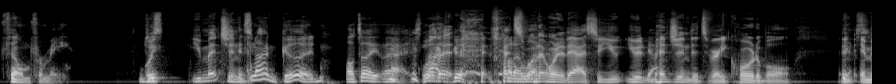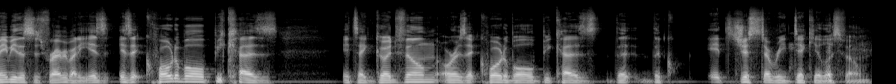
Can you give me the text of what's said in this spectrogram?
film for me. Well, you mentioned it's not good. I'll tell you that. It's well, not that- good. that's I what I wanted to ask. So you you had Yeah. mentioned it's very quotable, and, Yes. and maybe this is for everybody. Is is it quotable because it's a good film, or is it quotable because the the it's just a ridiculous film?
